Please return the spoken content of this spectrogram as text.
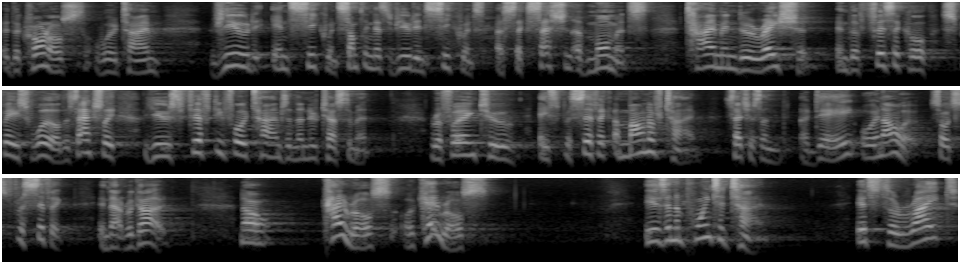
the chronos word time viewed in sequence, something that's viewed in sequence, a succession of moments, time and duration in the physical space world. It's actually used 54 times in the New Testament, referring to a specific amount of time, such as a day or an hour. So it's specific in that regard. Now, kairos or kairos is an appointed time. It's the right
